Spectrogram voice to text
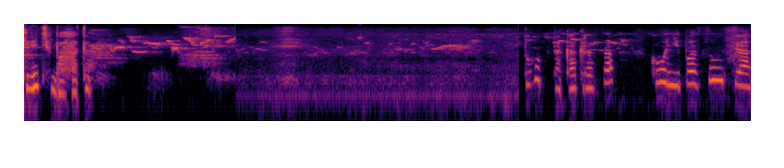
Квітів багато. Тут така краса, коні пасуться.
